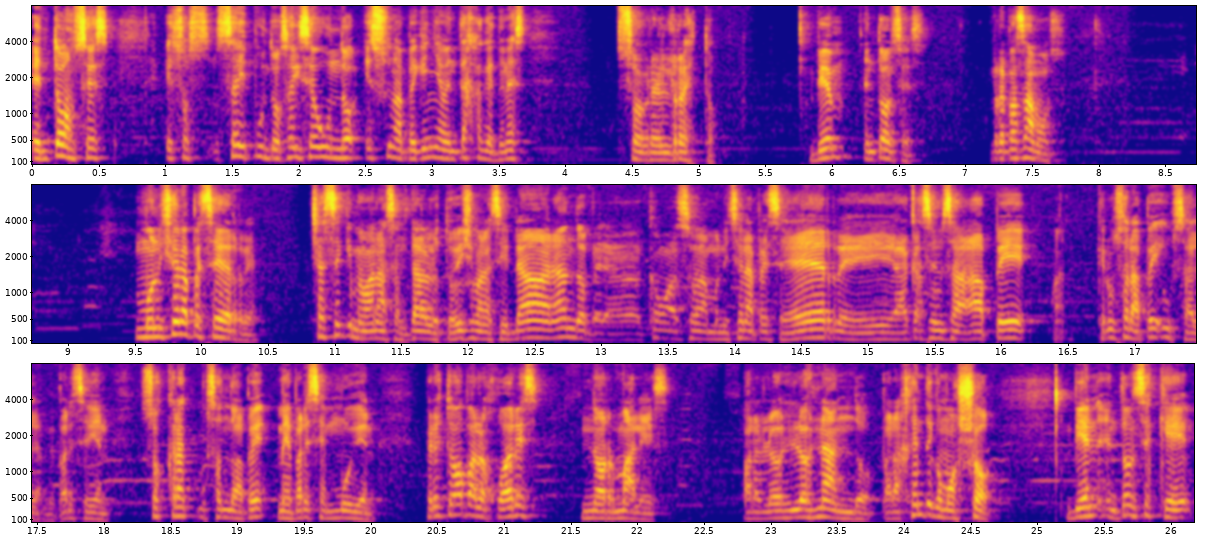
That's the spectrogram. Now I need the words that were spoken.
Entonces, esos 6.6 segundos es una pequeña ventaja que tenés sobre el resto. Bien, entonces, repasamos. Munición a PCR. Ya sé que me van a saltar a los tobillos van a decir, no, Nando, pero ¿cómo va a una munición a PCR? Acá se usa AP. Bueno, ¿querés usar AP? Usala, me parece bien. Sos crack usando AP, me parece muy bien. Pero esto va para los jugadores normales. Para los, los Nando, para gente como yo. Bien, entonces que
